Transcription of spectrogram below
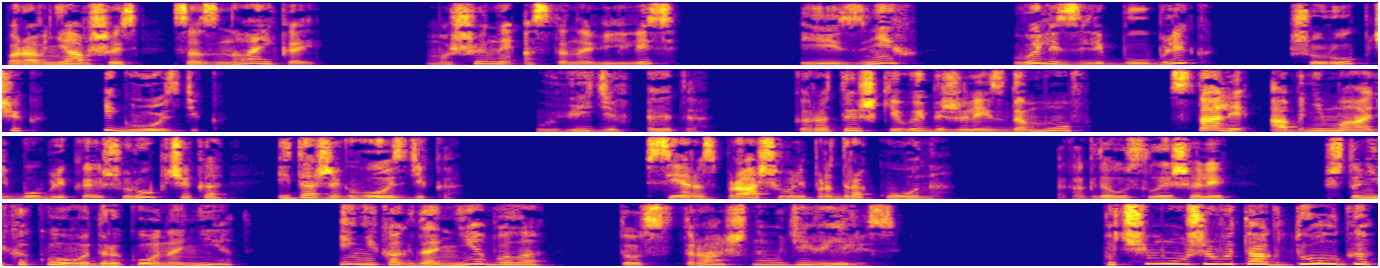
Поравнявшись со Знайкой, машины остановились, и из них вылезли Бублик, Шурупчик и Гвоздик. Увидев это, коротышки выбежали из домов, стали обнимать Бублика и Шурупчика и даже Гвоздика. Все расспрашивали про дракона, а когда услышали, что никакого дракона нет и никогда не было, то страшно удивились. «Почему же вы так долго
